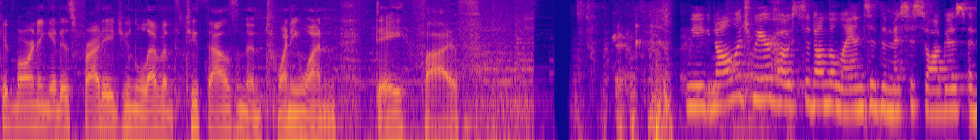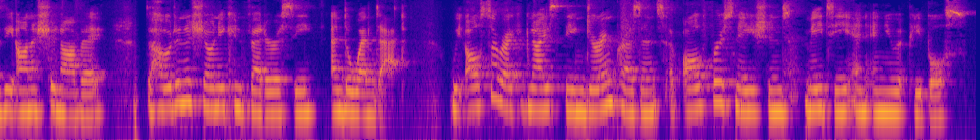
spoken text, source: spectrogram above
Good morning. It is Friday, June 11th, 2021, day five. We acknowledge we are hosted on the lands of the Mississaugas of the Anishinaabe, the Haudenosaunee Confederacy, and the Wendat. We also recognize the enduring presence of all First Nations, Métis, and Inuit peoples.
